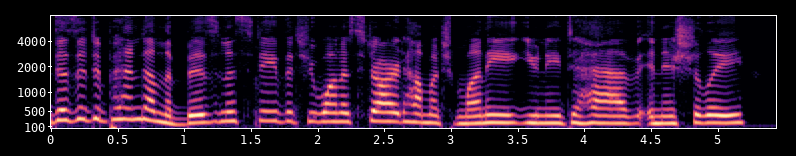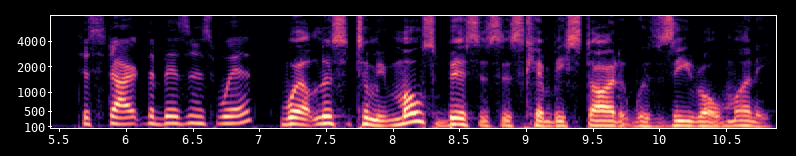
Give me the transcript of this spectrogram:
Does it depend on the business, Steve, that you want to start? How much money you need to have initially to start the business with? well listen to me most businesses can be started with zero money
